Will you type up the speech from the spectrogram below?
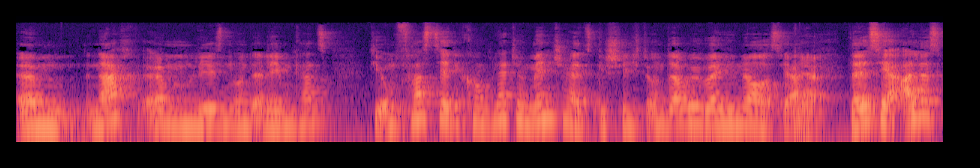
ähm, nachlesen und erleben kannst, die umfasst ja die komplette Menschheitsgeschichte und darüber hinaus, ja. Ja. Da ist ja alles,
